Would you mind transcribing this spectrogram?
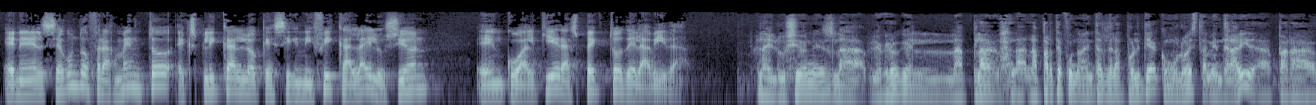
En el segundo fragmento explica lo que significa la ilusión en cualquier aspecto de la vida la ilusión es la, yo creo que la, la, parte fundamental de la política, como lo es también de la vida, para,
